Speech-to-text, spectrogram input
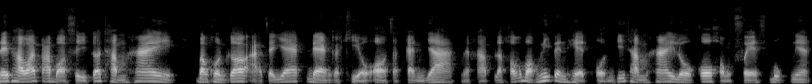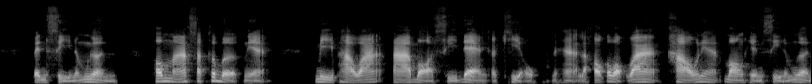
ในภาวะตาบอดสีก็ทำให้บางคนก็อาจจะแยกแดงกับเขียวออกจากกันยากนะครับ แล้วเขาก็บอกนี่เป็นเหตุผลที่ทำให้โลโก้ของ Facebook เนี่ยเป็นสีน้ำเงิน เพราะมาร์คซักเคอร์เบิร์กเนี่ยมีภาวะตาบอดสีแดงกับเขียวนะฮะ แล้วเขาก็บอกว่าเขาเนี่ยมองเห็นสีน้ำเงิน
